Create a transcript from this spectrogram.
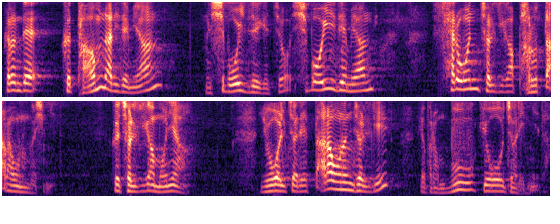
그런데 그 다음 날이 되면 15일이 되겠죠. 15일이 되면 새로운 절기가 바로 따라오는 것입니다. 그 절기가 뭐냐? 6월절에 따라오는 절기, 바로 무교절입니다.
